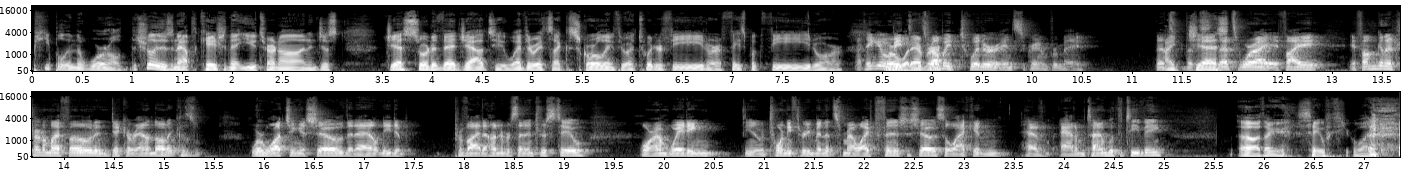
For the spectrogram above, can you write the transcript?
people in the world. Surely there's an application that you turn on and just just sort of edge out to, whether it's like scrolling through a Twitter feed or a Facebook feed or I think it would be whatever. Probably Twitter or Instagram for me. That's, I that's, just- that's where I if I if I'm gonna turn on my phone and dick around on it because we're watching a show that I don't need to provide 100 percent interest to, or I'm waiting you know 23 minutes for my wife to finish the show so I can have Adam time with the TV. oh, I thought you were gonna say with your wife.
